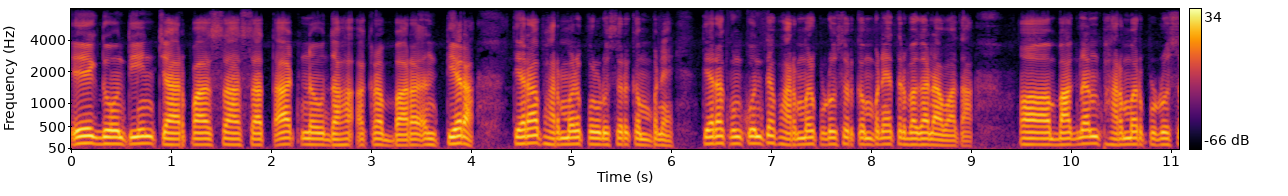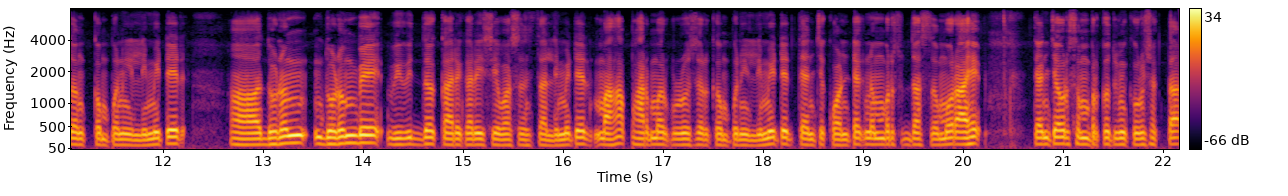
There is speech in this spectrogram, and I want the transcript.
एक दोन तीन चार पाच सहा सात आठ नऊ दहा अकरा बारा आणि तेरा. तेरा फार्मर प्रोड्युसर कंपन्या आहे. तेरा कोणकोणत्या फार्मर प्रोड्युसर कंपन्या आहेत तर बघा नाव आता. Baglan farmer producer company limited अ, धोडं धोडंबे विविध कार्यकारी सेवा संस्था limited Maha farmer producer company limited त्यांचे कॉन्टॅक्ट नंबरसुद्धा समोर आहे. त्यांच्यावर संपर्क तुम्ही करू शकता.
